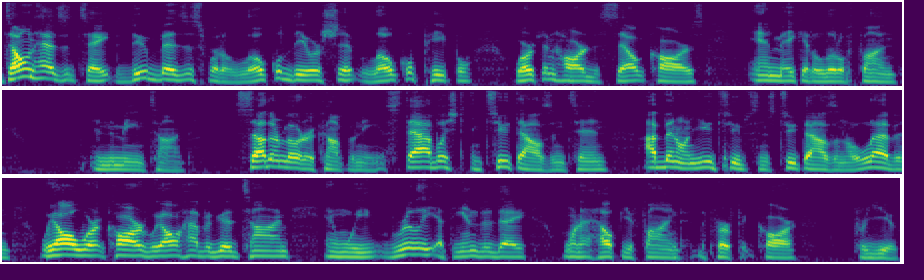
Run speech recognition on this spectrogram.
don't hesitate to do business with a local dealership, local people working hard to sell cars and make it a little fun in the meantime. Southern Motor Company, established in 2010. I've been on YouTube since 2011. We all work hard, we all have a good time, and we really, at the end of the day, want to help you find the perfect car for you.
